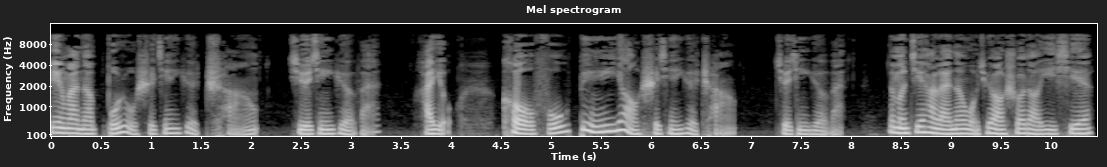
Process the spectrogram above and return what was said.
另外呢，哺乳时间越长，绝经越晚；还有口服避孕药时间越长，绝经越晚。那么接下来呢，我就要说到一些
